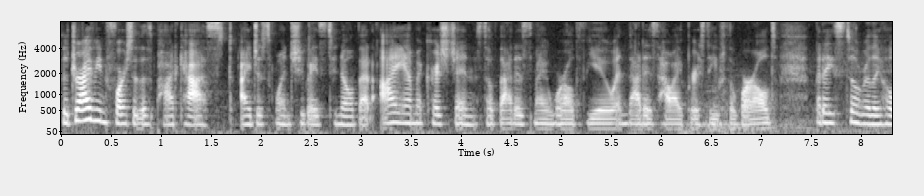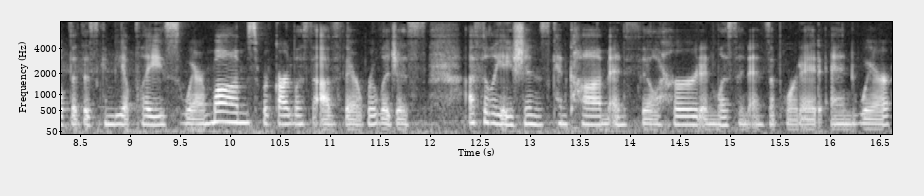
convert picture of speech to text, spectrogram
the driving force of this podcast, I just want you guys to know that I am a Christian, so that is my worldview and that is how I perceive the world. But I still really hope that this can be a place where moms, regardless of their religious affiliations, can come and feel heard and listened and supported, and where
